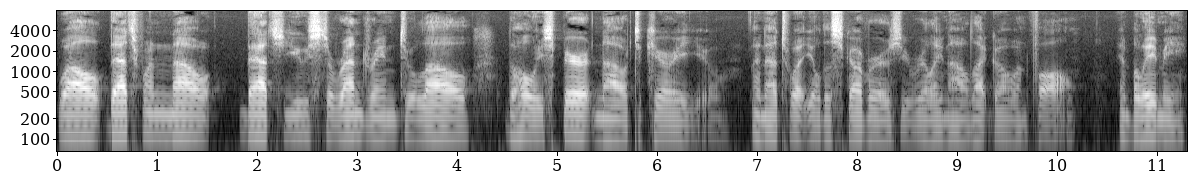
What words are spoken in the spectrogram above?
well, that's when now that's you surrendering to allow the Holy Spirit now to carry you. And that's what you'll discover as you really now let go and fall. And believe me,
